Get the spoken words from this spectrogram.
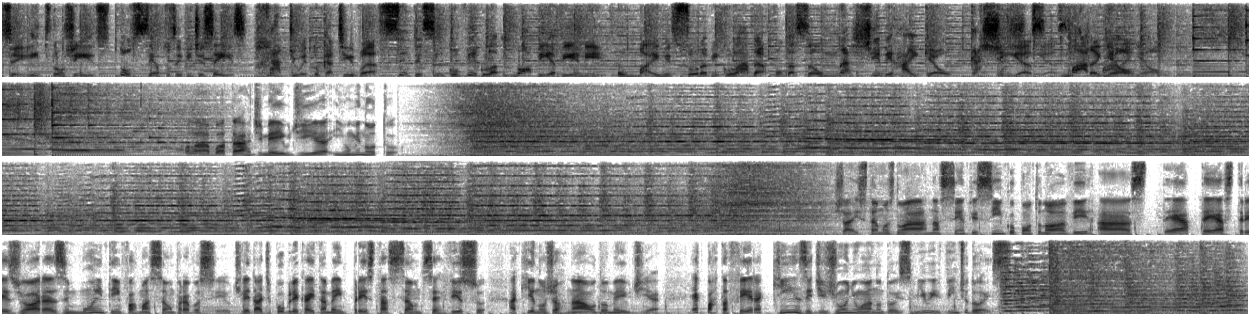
ZYX 226, Rádio Educativa 105,9 FM. Uma emissora vinculada à Fundação Najib Haikel, Caxias, Maranhão. Olá, boa tarde, meio-dia e um minuto. Já estamos no ar na 105.9 até, até às 13 horas. Muita informação para você. Utilidade pública e também prestação de serviço aqui no Jornal do Meio Dia. É quarta-feira, 15 de junho, ano 2022.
